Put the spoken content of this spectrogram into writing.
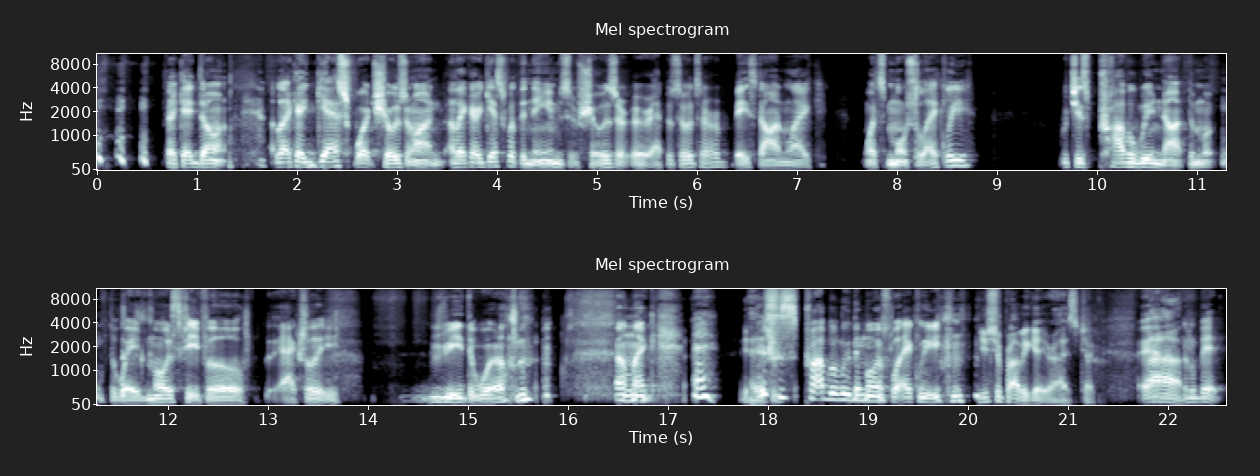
like I don't, like I guess what shows are on. Like I guess what the names of shows or, or episodes are based on like what's most likely, which is probably not the mo- the way most people actually read the world. I'm like, eh, Yeah, this should, is probably the most likely. you should probably get your eyes checked. yeah, Um, a little bit.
